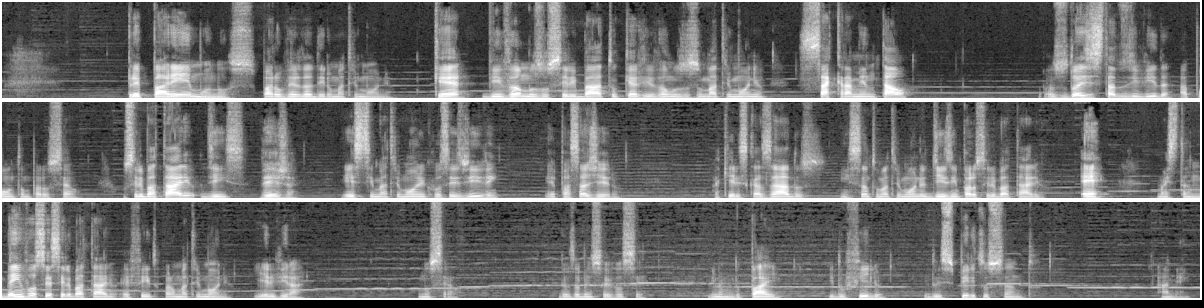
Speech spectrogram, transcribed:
preparemos-nos para o verdadeiro matrimônio. Quer vivamos o celibato, quer vivamos o matrimônio sacramental, os dois estados de vida apontam para o céu. O celibatário diz: Veja, este matrimônio que vocês vivem é passageiro. Aqueles casados em santo matrimônio dizem para o celibatário: É, mas também você, celibatário, é feito para um matrimônio e ele virá no céu. Deus abençoe você. Em nome do Pai, e do Filho, e do Espírito Santo. Amém.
